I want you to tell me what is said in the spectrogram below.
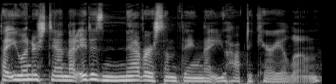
that you understand that it is never something that you have to carry alone.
